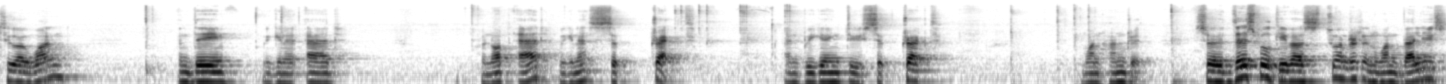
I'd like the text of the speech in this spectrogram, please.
201 and then we're going to add or not add, we're going to subtract and we're going to subtract 100. So this will give us 201 values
